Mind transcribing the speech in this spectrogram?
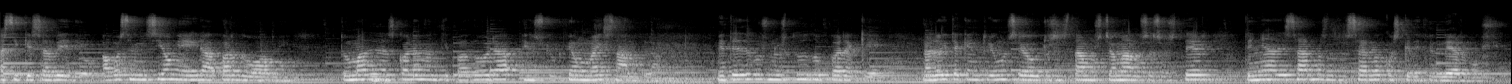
así que sabedeo, a vosa misión é ir á par do home. Tomade da escola emancipadora e instrucción máis ampla. Metedevos no estudo para que, Na loita que entre uns e outros estamos chamados a soster, teñades armas de reserva coas que defendervos.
